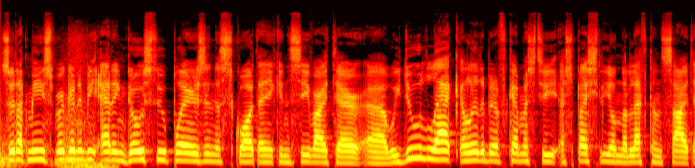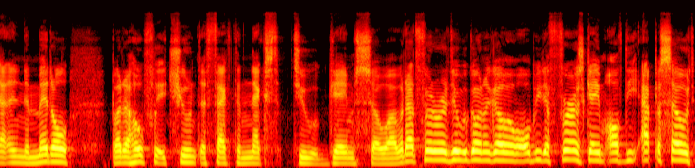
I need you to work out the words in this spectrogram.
So that means we're going to be adding those two players in the squad and you can see right there uh, we do lack a little bit of chemistry especially on the left hand side and in the middle. But uh, hopefully it shouldn't affect the next two games. So uh, without further ado, we're going to go. It will be the first game of the episode.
